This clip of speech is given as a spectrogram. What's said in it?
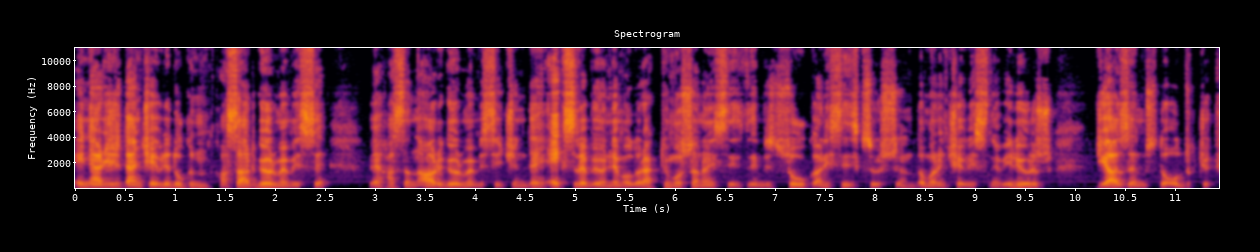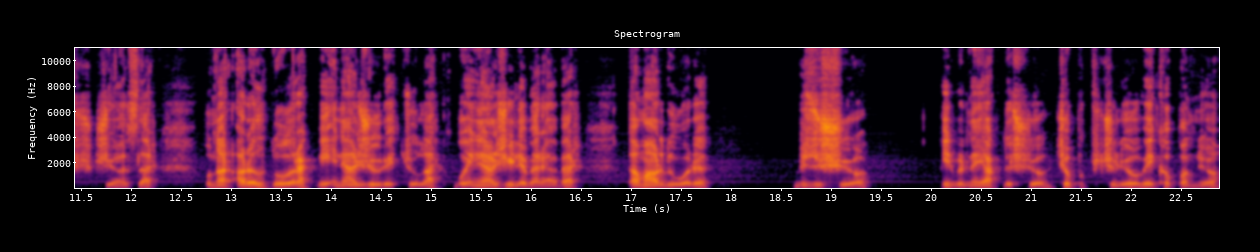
Enerjiden çevre dokunun hasar görmemesi ve hastanın ağrı görmemesi için de ekstra bir önlem olarak tümosan anestezi dediğimiz soğuk anestezik solüsyonu damarın çevresine veriyoruz. Cihazlarımız da oldukça küçük cihazlar. Bunlar aralıklı olarak bir enerji üretiyorlar. Bu enerjiyle beraber damar duvarı büzüşüyor, birbirine yaklaşıyor, çapı küçülüyor ve kapanıyor.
